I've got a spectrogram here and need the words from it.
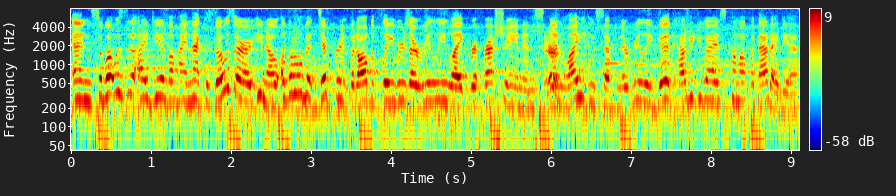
And so, what was the idea behind that? Because those are, you know, a little bit different, but all the flavors are really like refreshing and, Sure. and light and stuff, and they're really good. How did you guys come up with that idea?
